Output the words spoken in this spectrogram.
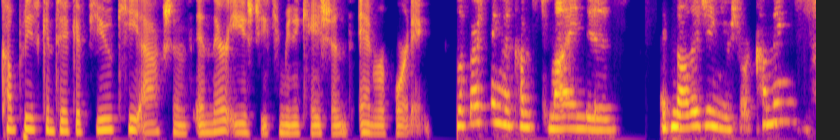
companies can take a few key actions in their ESG communications and reporting. The first thing that comes to mind is acknowledging your shortcomings,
